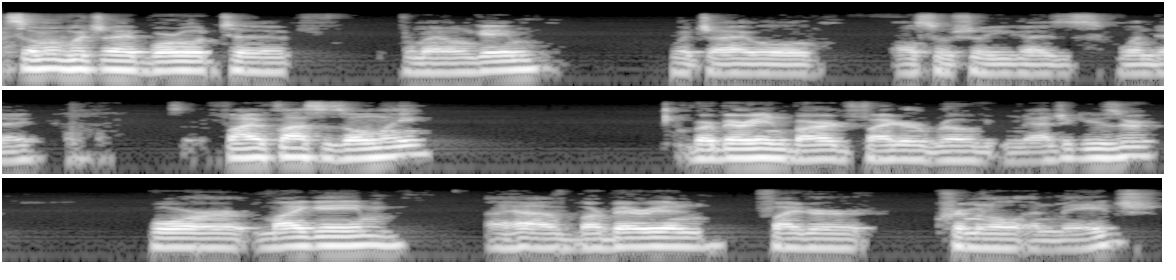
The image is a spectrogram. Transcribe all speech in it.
some of which I borrowed to for my own game, which I will also show you guys one day. So five classes only Barbarian, Bard, Fighter, Rogue, Magic User. For my game, I have Barbarian, Fighter, Criminal, and Mage.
